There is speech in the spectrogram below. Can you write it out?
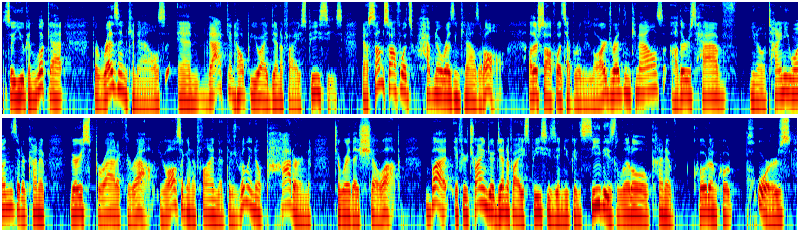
So you can look at the resin canals, and that can help you identify a species. Now, some softwoods have no resin canals at all. Other softwoods have really large resin canals. Others have you know tiny ones that are kind of very sporadic throughout. You're also going to find that there's really no pattern to where they show up. But if you're trying to identify a species and you can see these little kind of quote unquote pores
